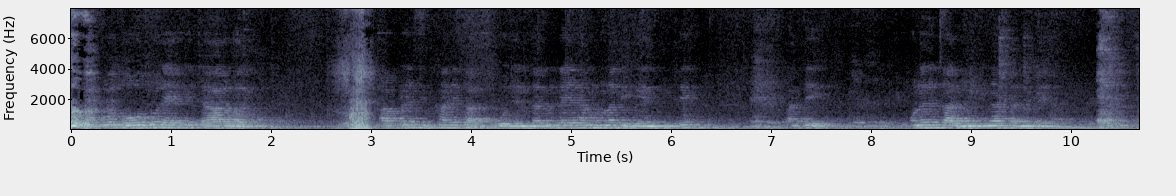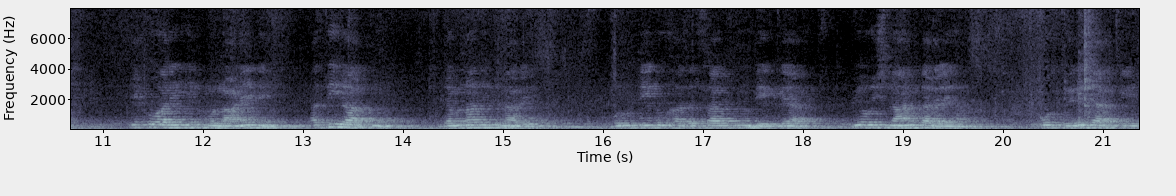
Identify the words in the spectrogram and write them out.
ਉਹ ਦੋ ਤੋਂ ਲੈ ਕੇ ਚਾਰ ਵਾਰੀ ਆਪਣੇ ਸਿੱਖਾਂ ਦੇ ਘਰ ਭੋਜਨ ਕਰਨ ਗਏ ਹਨ। ਉਹਨਾਂ ਦੀ ਬੇਨਤੀ ਤੇ ਅਤੇ ਉਹਨਾਂ ਦੇ ਘਰ ਮੀਟਿੰਗਾਂ ਕਰਨ ਗਏ। ਹਨ ਇੱਕ ਵਾਰੀ ਇੱਕ ਮੁਲਾਣੇ ਨੇ ਅੱਧੀ ਰਾਤ ਨੂੰ ਜਮਨਾ ਦੇ ਕਿਨਾਰੇ ਗੁਰੂ ਤੇਗ ਬਹਾਦਰ ਸਾਹਿਬ ਨੂੰ ਦੇਖ ਲਿਆ ਵੀ ਉਹ ਇਸ਼ਨਾਨ ਕਰ ਰਹੇ ਹਨ। ਉਹ ਸਵੇਰੇ ਜਾ ਕੇ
